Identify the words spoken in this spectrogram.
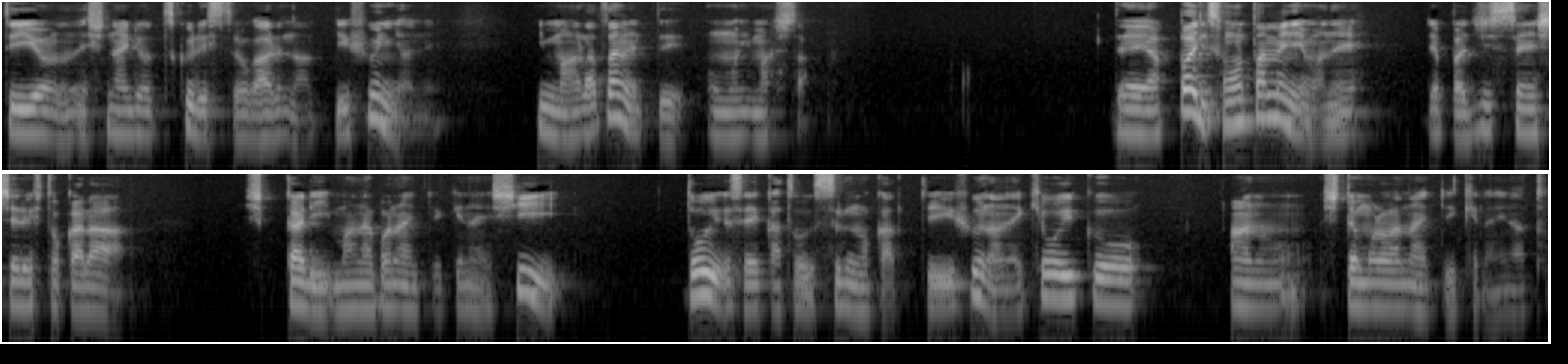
ていうようなね、シナリオを作る必要があるなっていうふうにはね、今改めて思いました。で、やっぱりそのためにはね、やっぱ実践してる人からしっかり学ばないといけないし、どういう生活をするのかっていうふうなね、教育をあのしてもらわないといけないなと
